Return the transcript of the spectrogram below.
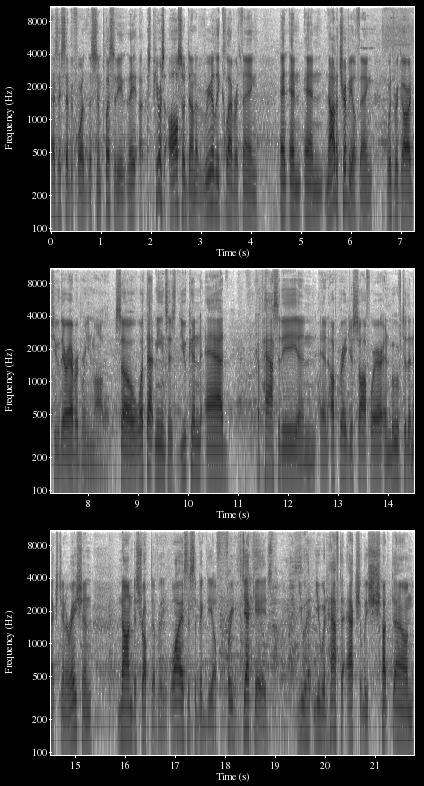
as I said before, the simplicity. They, uh, Pure's also done a really clever thing, and, and, and not a trivial thing, with regard to their evergreen model. So what that means is you can add capacity and, and upgrade your software and move to the next generation non-disruptively. Why is this a big deal? For decades, you, you would have to actually shut down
